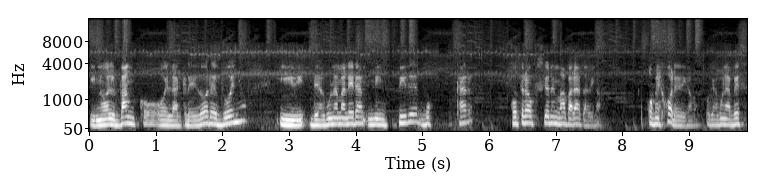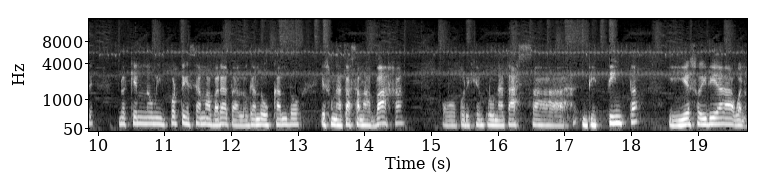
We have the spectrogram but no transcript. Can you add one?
y no el banco o el acreedor es dueño y de alguna manera me impide buscar otras opciones más baratas, digamos, o mejores, digamos, porque algunas veces no es que no me importe que sea más barata, lo que ando buscando es una tasa más baja o, por ejemplo, una tasa distinta Y eso hoy día, bueno,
